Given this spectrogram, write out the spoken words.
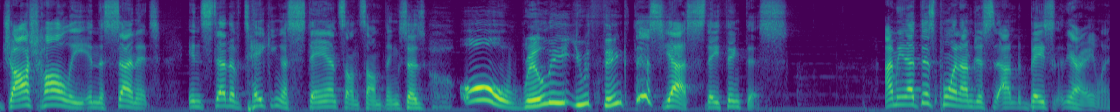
Josh Hawley in the Senate, instead of taking a stance on something, says, Oh, really? You think this? Yes, they think this. I mean, at this point, I'm just, I'm basically, yeah, anyway.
